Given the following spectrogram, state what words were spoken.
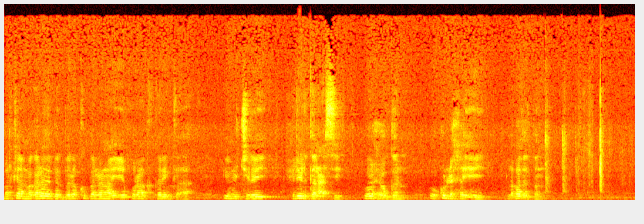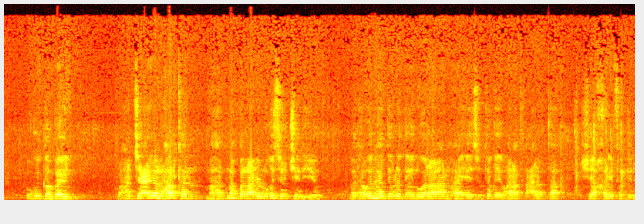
markaan magaalada berbere ku ballanayay qur'aanka kariimka ah inuu jiray xidhiir ganacsi oo xooggan oo ku dhexeeyey labada dal. Ugu dambeyn waxaan jeclaan halkan mahadnaq ballaadhan uga soo jeediyo madaxweynaha dowladda aynu walaalaanahay ee isutaga imaaraadka carabta sheekh khaliifa bin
